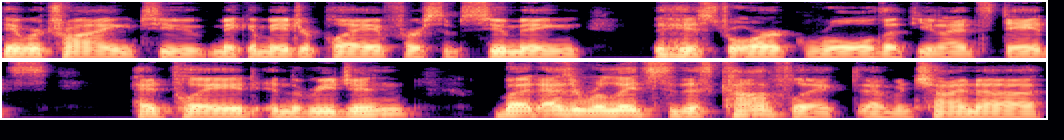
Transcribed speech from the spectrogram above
they were trying to make a major play for subsuming the historic role that the United States had played in the region. But as it relates to this conflict, I mean, China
